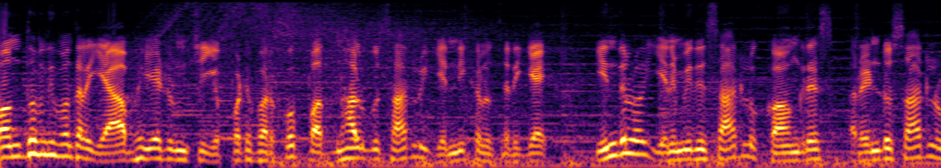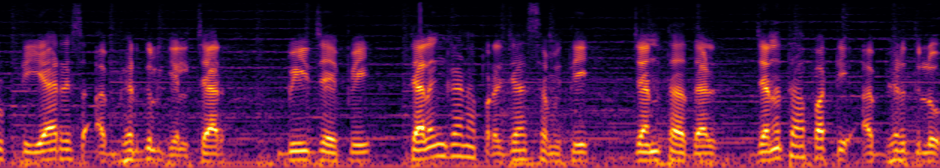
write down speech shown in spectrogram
పంతొమ్మిది వందల యాభై ఏడు నుంచి ఇప్పటి వరకు పద్నాలుగు సార్లు ఎన్నికలు జరిగాయి. ఇందులో ఎనిమిది సార్లు కాంగ్రెస్ రెండు సార్లు టీఆర్ఎస్ అభ్యర్థులు గెలిచారు. బీజేపీ తెలంగాణ ప్రజాసమితి జనతాదళ్ జనతా పార్టీ అభ్యర్థులు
